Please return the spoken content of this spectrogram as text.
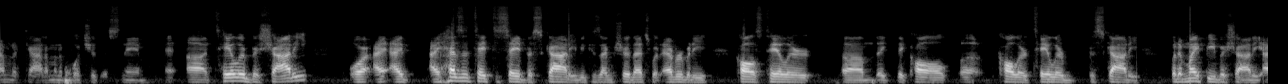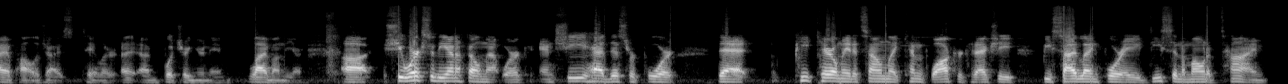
I'm gonna God, I'm gonna butcher this name. Uh, Taylor Bisciotti, or I, I I hesitate to say Biscotti because I'm sure that's what everybody calls Taylor um, they, they call uh, call her Taylor Biscotti, but it might be Biscotti. I apologize, Taylor. I, am butchering your name live on the air. Uh, she works for the NFL Network, and she had this report that Pete Carroll made it sound like Kenneth Walker could actually be sidelined for a decent amount of time.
